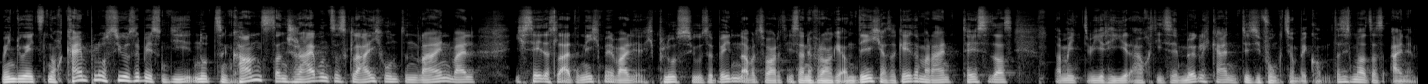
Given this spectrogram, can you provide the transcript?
Wenn du jetzt noch kein Plus-User bist und die nutzen kannst, dann schreib uns das gleich unten rein, weil ich sehe das leider nicht mehr, weil ich Plus-User bin. Aber zwar ist eine Frage an dich. Also geh da mal rein, teste das, damit wir hier auch diese Möglichkeiten, diese Funktion bekommen. Das ist mal das eine.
